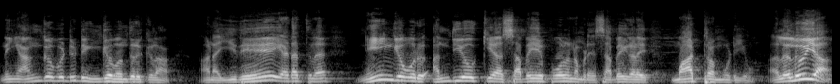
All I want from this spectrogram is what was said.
நீங்க அங்க விட்டுட்டு இங்க வந்திருக்கலாம். ஆனா இதே இடத்துல நீங்க ஒரு அந்தியோக்கியா சபையை போல நம்முடைய சபைகளை மாற்ற முடியும். அல்லேலூயா!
